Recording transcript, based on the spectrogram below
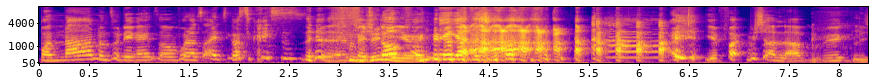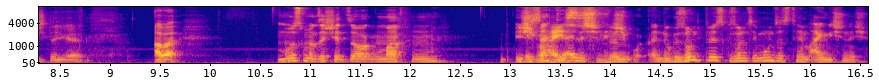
Bananen und so die reinzuhauen, wo das Einzige, was du kriegst, ist äh. Verstopfung, Digga. Ihr fuckt mich alle ab, wirklich, Digga. Aber muss man sich jetzt Sorgen machen? Ich, Ich, weiß ehrlich, nicht, wenn, wenn du gesund bist, gesundes Immunsystem, eigentlich nicht.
